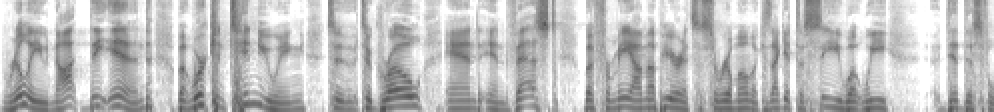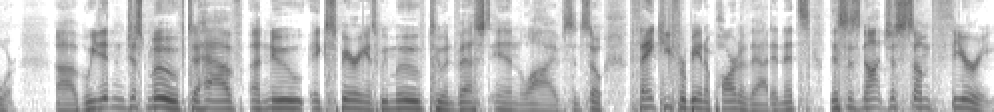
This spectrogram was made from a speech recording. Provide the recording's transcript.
really not the end, but we're continuing to, to grow and invest. But for me, I'm up here and it's a surreal moment because I get to see what we did this for. Uh, we didn't just move to have a new experience. We moved to invest in lives, and so thank you for being a part of that. And it's this is not just some theory.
